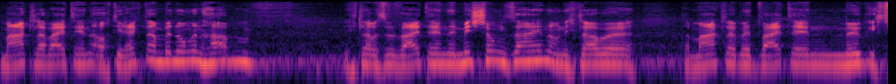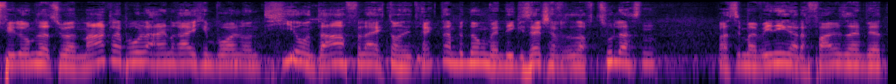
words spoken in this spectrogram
Makler weiterhin auch Direktanbindungen haben. Ich glaube, es wird weiterhin eine Mischung sein und ich glaube, der Makler wird weiterhin möglichst viel Umsatz über den Maklerpool einreichen wollen und hier und da vielleicht noch die Direktanbindung, wenn die Gesellschaften das noch zulassen, was immer weniger der Fall sein wird.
